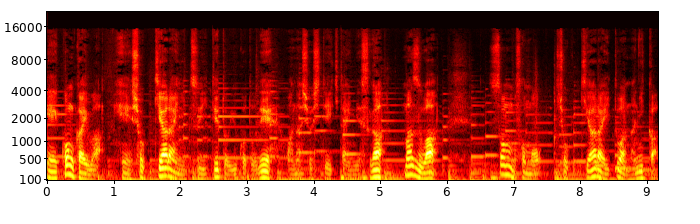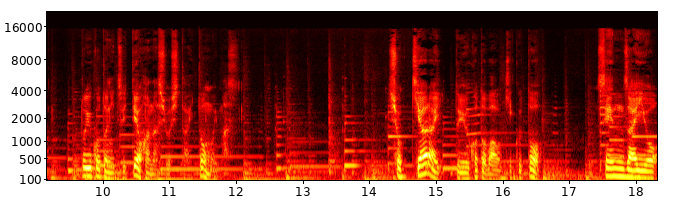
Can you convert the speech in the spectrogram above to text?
えー、今回は、えー、食器洗いについてということでお話をしていきたいんですが、まずは、そもそも食器洗いとは何かということについてお話をしたいと思います。食器洗いという言葉を聞くと、洗剤を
